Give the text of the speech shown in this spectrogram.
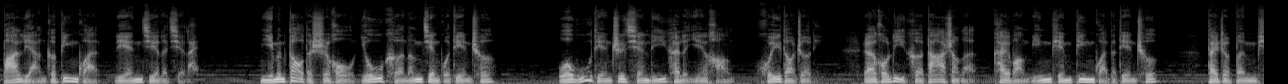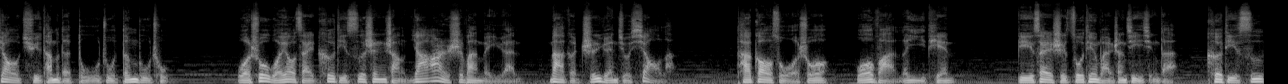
把两个宾馆连接了起来。你们到的时候有可能见过电车。我五点之前离开了银行，回到这里，然后立刻搭上了开往明天宾馆的电车，带着本票去他们的赌注登录处。我说我要在柯蒂斯身上压二十万美元。那个职员就笑了，他告诉我说：“我晚了一天，比赛是昨天晚上进行的。柯蒂斯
